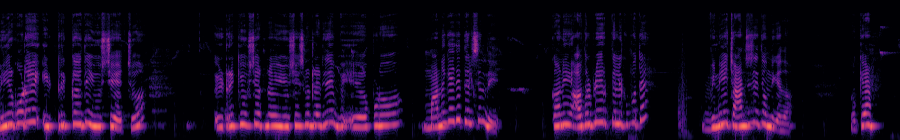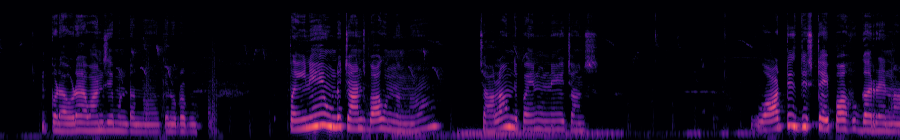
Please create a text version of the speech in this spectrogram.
మీరు కూడా ఈ ట్రిక్ అయితే యూజ్ చేయొచ్చు. ఈ ట్రిక్ యూజ్ చే యూజ్ చేసినట్లయితే ఇప్పుడు మనకైతే తెలిసింది. కానీ అవతల ప్లేయర్కి తెలియకపోతే వినే ఛాన్సెస్ అయితే ఉంది కదా. ఓకే ఇక్కడ కూడా అవాన్ చేయమంటున్నా ఓకే నో ప్రాబ్లం పైనే ఉండే ఛాన్స్ బాగుందన్న. చాలా ఉంది పైన ఉండే chance what is this type of గర్రేనా?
